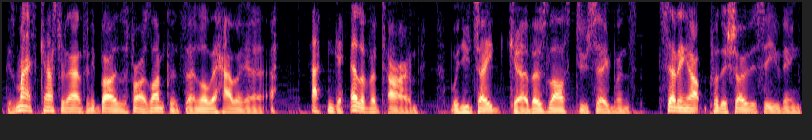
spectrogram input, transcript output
because Max Caster and Anthony Bowens, as far as I'm concerned, are they're having a having a hell of a time when you take uh, those last two segments, setting up for the show this evening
